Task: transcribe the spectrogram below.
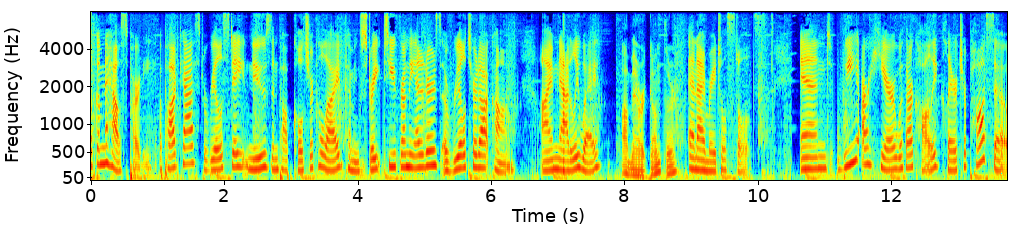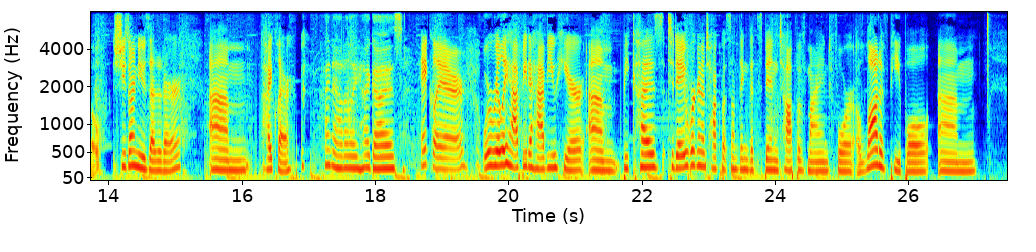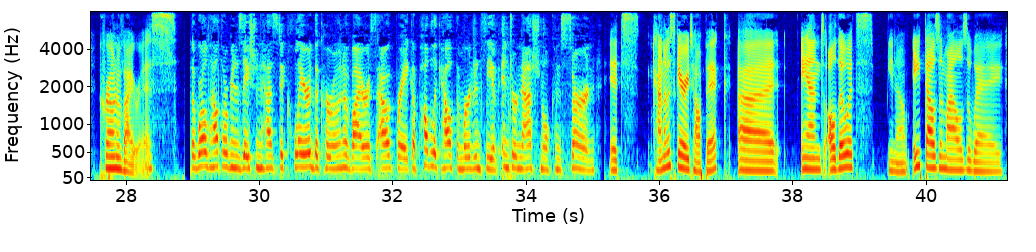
Welcome to House Party, a podcast where real estate, news, and pop culture collide, coming straight to you from the editors of Realtor.com. I'm Natalie Way. I'm Eric Gunther. And I'm Rachel Stults. And we are here with our colleague Claire Trapasso. She's our news editor. Um, hi, Claire. Hi, Natalie. Hi, guys. Hey, Claire. We're really happy to have you here um, because today we're going to talk about something that's been top of mind for a lot of people um, coronavirus. The World Health Organization has declared the coronavirus outbreak a public health emergency of international concern. It's kind of a scary topic. Uh, and although it's, you know, 8,000 miles away,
